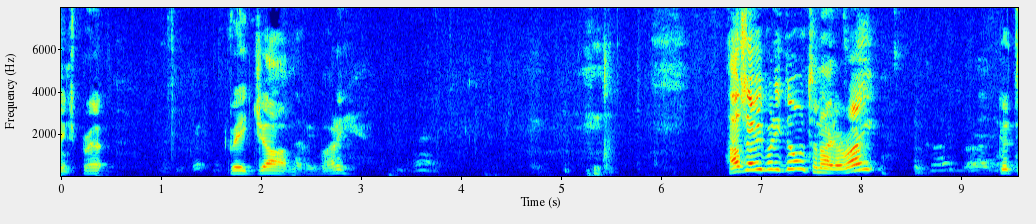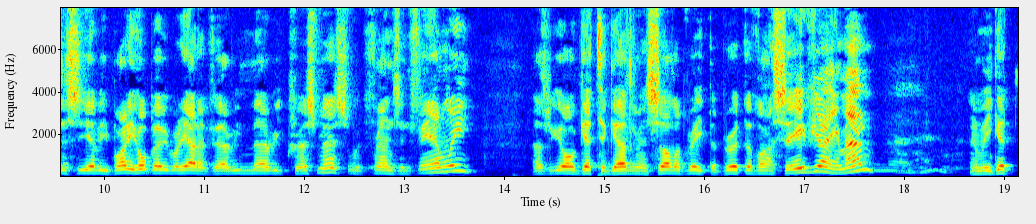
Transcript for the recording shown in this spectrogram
Thanks, Brett. Great job, everybody. How's everybody doing tonight, all right? Good to see everybody. Hope everybody had a very Merry Christmas with friends and family as we all get together and celebrate the birth of our Savior. Amen. And we get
